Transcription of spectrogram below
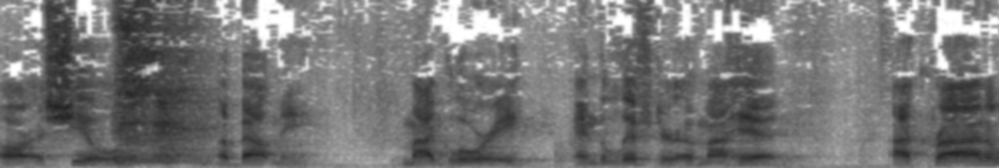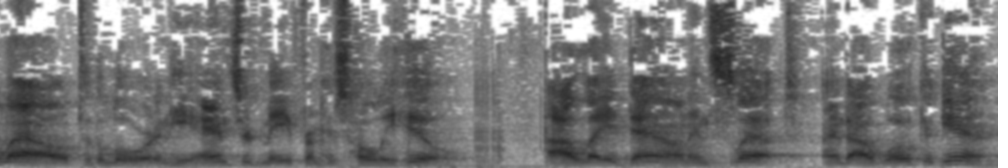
are a shield about me, my glory and the lifter of my head. I cried aloud to the Lord and he answered me from his holy hill. I lay down and slept and I woke again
